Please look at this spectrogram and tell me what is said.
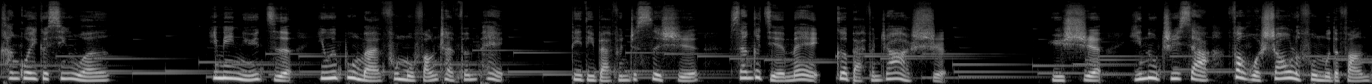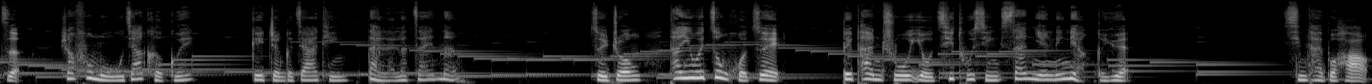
看过一个新闻。一名女子因为不满父母房产分配，弟弟百分之四十，三个姐妹各百分之二十，于是，一怒之下放火烧了父母的房子，让父母无家可归，给整个家庭带来了灾难。最终，他因为纵火罪被判处有期徒刑三年零两个月。心态不好，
